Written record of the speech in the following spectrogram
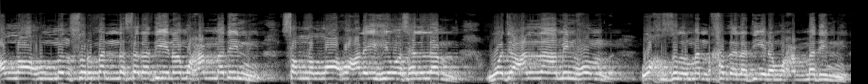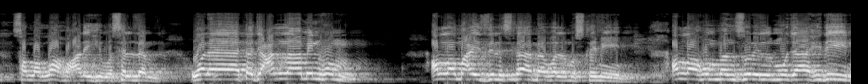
اللهم انصر من نصر دين محمد صلى الله عليه وسلم. وجعلنا منهم. واخذل من خذل دين محمد صلى الله عليه وسلم. ولا تجعلنا منهم. اللهم اعز الإسلام والمسلمين. اللهم انصر المجاهدين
